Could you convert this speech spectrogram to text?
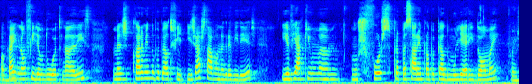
ok? Não filha um do outro, nada disso, mas claramente no papel de filho. E já estavam na gravidez e havia aqui uma, um esforço para passarem para o papel de mulher e de homem, Pois,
